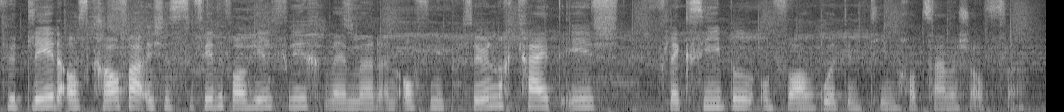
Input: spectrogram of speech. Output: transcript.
Für die Lehre als KV ist es auf jeden Fall hilfreich, wenn man eine offene Persönlichkeit ist, flexibel und vor allem gut im Team zusammenarbeiten kann.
